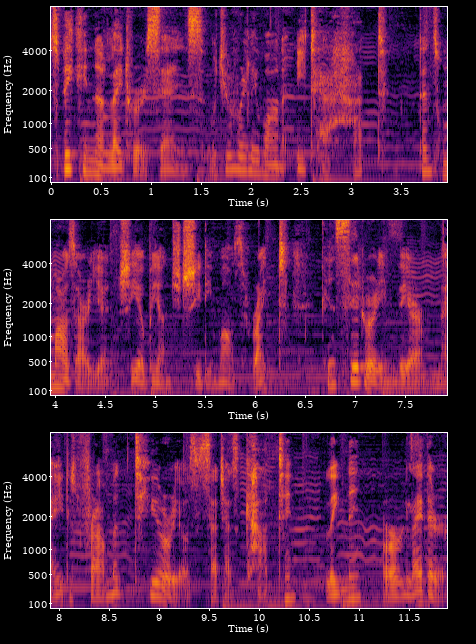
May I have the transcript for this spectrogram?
Speaking in a literal sense, would you really want to eat a hat? 单从帽子而言，谁也不想去吃一顶帽子，right? Considering they are made from materials such as cotton, linen, or leather,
